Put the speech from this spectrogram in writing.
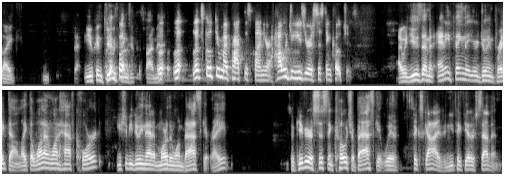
like you can do Okay, things in this five minutes. Let, us go through my practice plan here. How would you use your assistant coaches? I would use them in anything that you're doing breakdown, like the one on one half court. You should be doing that at more than one basket, right? So give your assistant coach a basket with six guys and you take the other seven.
